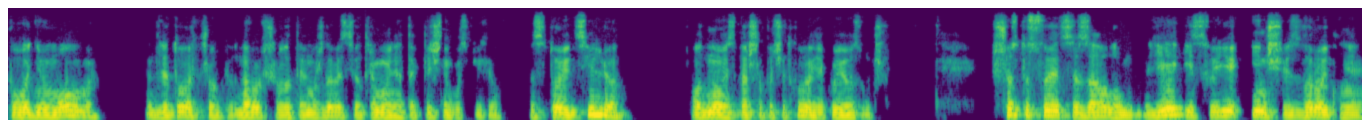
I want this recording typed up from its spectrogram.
погодніми умовами, для того, щоб нарощувати можливості отримування тактичних успіхів з тою ціллю, одною з першопочаткових, яку я озвучив. Що стосується загалом, є і свої інші зворотні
